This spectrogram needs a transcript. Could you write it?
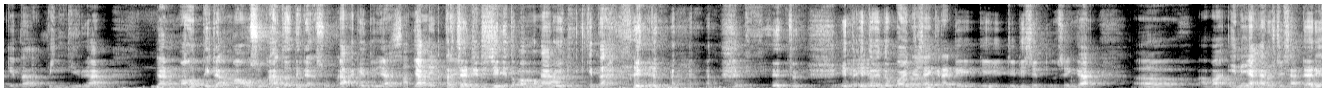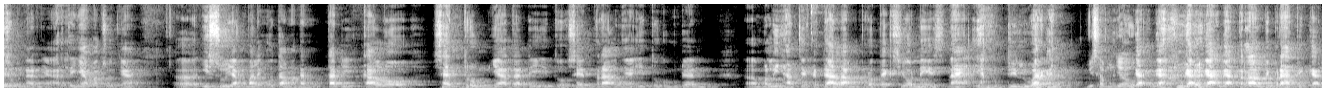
kita pinggiran dan mau tidak mau suka atau tidak suka gitu ya. Satelit, yang terjadi di sini itu mempengaruhi kita. gitu. itu, itu itu itu poinnya saya kira di di di, di situ sehingga eh, apa ini yang harus disadari sebenarnya. Artinya maksudnya eh, isu yang paling utama kan tadi kalau sentrumnya tadi itu sentralnya itu kemudian eh, melihatnya ke dalam proteksionis. Nah, yang di luar kan Bisa menjauh. nggak nggak nggak nggak nggak terlalu diperhatikan.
